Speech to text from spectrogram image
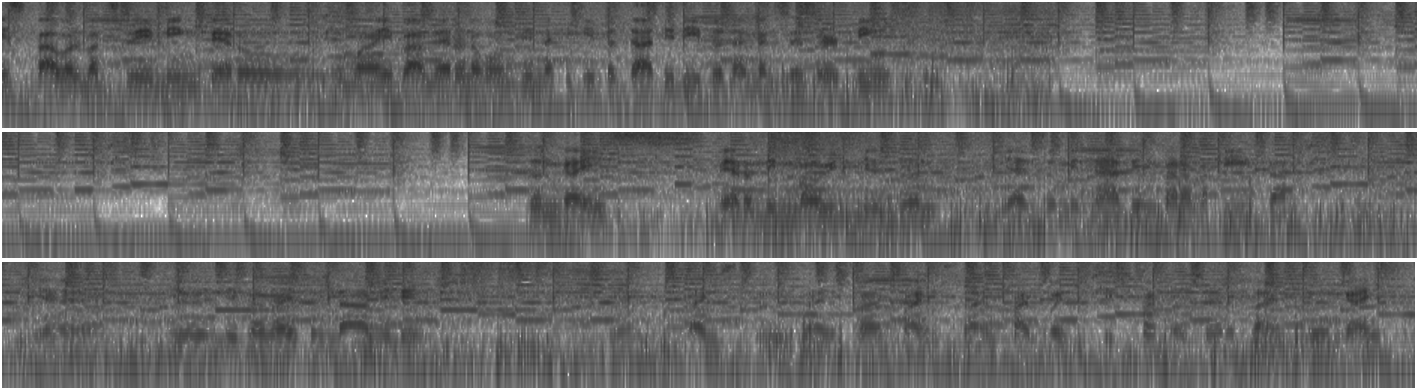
guys, bawal mag-swimming pero yung mga iba, meron akong din nakikita dati dito na nagsa-surfing. Doon guys, meron din mga windmill doon. Yan, zoom in natin para makita. Yan. Yun, di ba guys? Ang dami din. Yan, times 2, times 5, times, times 5.6, 5.7 times. Yun guys.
